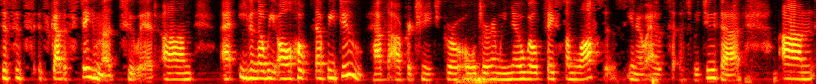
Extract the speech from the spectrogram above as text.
just it's it's got a stigma to it. Um, uh, even though we all hope that we do have the opportunity to grow older, and we know we'll face some losses, you know, as as we do that. Um,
